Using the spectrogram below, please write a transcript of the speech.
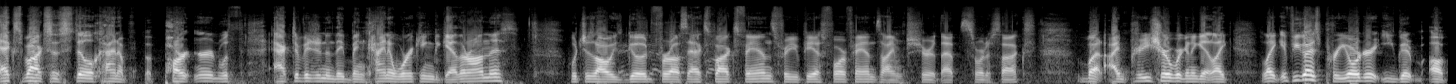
Xbox is still kind of partnered with Activision and they've been kind of working together on this, which is always good for us Xbox fans. For you PS4 fans, I'm sure that sort of sucks. But I'm pretty sure we're going to get like like if you guys pre-order, you get a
